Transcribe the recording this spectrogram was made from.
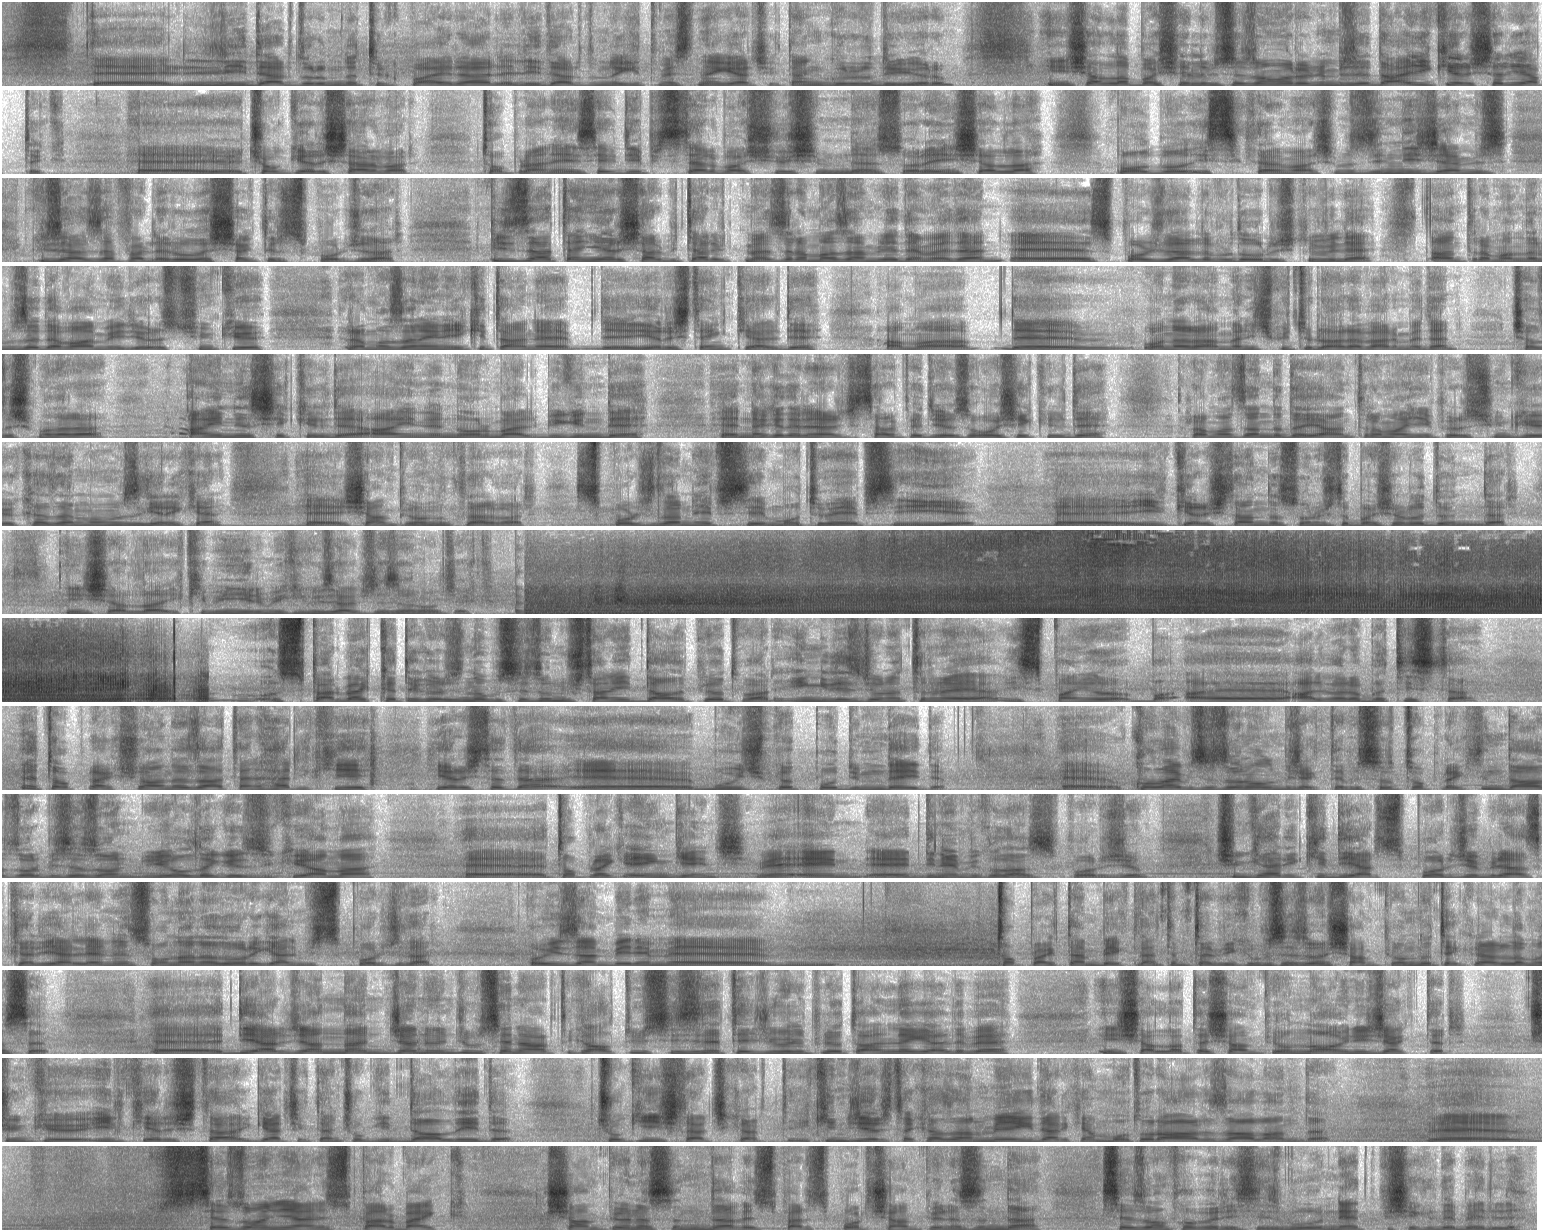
e, lider durumda, Türk bayrağıyla lider durumda gitmesine gerçekten gurur duyuyorum. İnşallah başarılı bir sezon var önümüzde. Daha ilk yarışları yaptık. E, çok yarışlar var. Toprağın en sevdiği pistler başlıyor şimdiden sonra. İnşallah bol bol İstiklal Marşımızı dinleyeceğimiz güzel zaferlere ulaşacaktır sporcular. Biz zaten yarışlar biter bitmez Ramazan bile demeden e, sporcularla burada oruçlu bile antrenmanlarımıza devam ediyoruz. Çünkü Ramazan ayına iki tane e, yarış denk geldi. Ama e, ona rağmen hiçbir türlü ara vermeden çalışmalara aynı şekilde aynı normal bir günde e, ne kadar enerji sarf ediyorsa o şekilde Ramazan'da dahi antrenman yapıyoruz. Çünkü kazanmamız gereken e, şampiyonluklar var. Sporcuların hepsi motive, hepsi iyi. E, ilk yarıştan da sonuçta başarılı döndüler. İnşallah 2022 güzel bir sezon olacak. Superbike kategorisinde bu sezon 3 tane iddialı pilot var. İngiliz Jonathan Rea, İspanyol e, Alvaro Batista ve Toprak. Şu anda zaten her iki yarışta da e, bu üç pilot podyumdaydı. E, kolay bir sezon olmayacak tabii. Toprak için daha zor bir sezon yolda gözüküyor ama Toprak en genç ve en dinamik olan sporcu. Çünkü her iki diğer sporcu biraz kariyerlerinin sonlarına doğru gelmiş sporcular. O yüzden benim Toprak'tan beklentim tabii ki bu sezon şampiyonluğu tekrarlaması. Ee, diğer candan Can Öncü bu sene artık 600 cc'de tecrübeli pilot haline geldi ve inşallah da şampiyonluğa oynayacaktır. Çünkü ilk yarışta gerçekten çok iddialıydı. Çok iyi işler çıkarttı. İkinci yarışta kazanmaya giderken motoru arızalandı ve sezon yani Superbike şampiyonasında ve Süper Sport şampiyonasında sezon favorisiyiz. Bu net bir şekilde belli.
